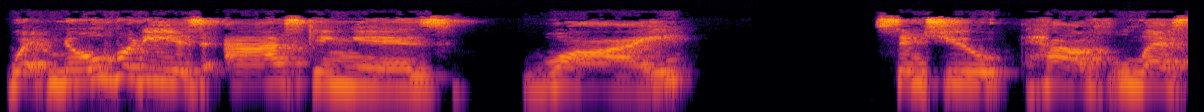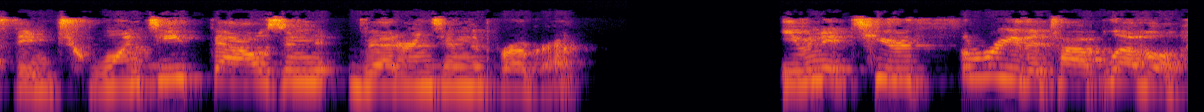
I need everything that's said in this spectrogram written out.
What nobody is asking is why, since you have less than 20,000 veterans in the program, even at tier three, the top level,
